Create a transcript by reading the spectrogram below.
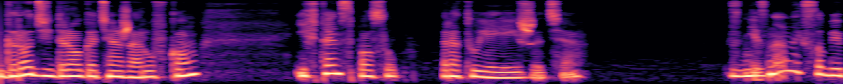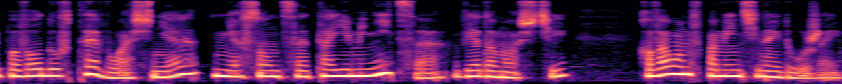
grodzi drogę ciężarówką, i w ten sposób ratuje jej życie. Z nieznanych sobie powodów te właśnie, niosące tajemnice wiadomości, chowałam w pamięci najdłużej.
